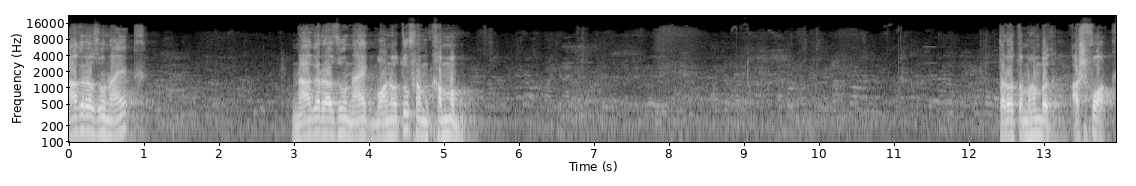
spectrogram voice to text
నాగరాజు నాయక్ నాగరాజు నాయక్ బాణోతు ఫ్రమ్ ఖమ్మం. తర్వాత మహమ్మద్ అష్ఫాక్.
